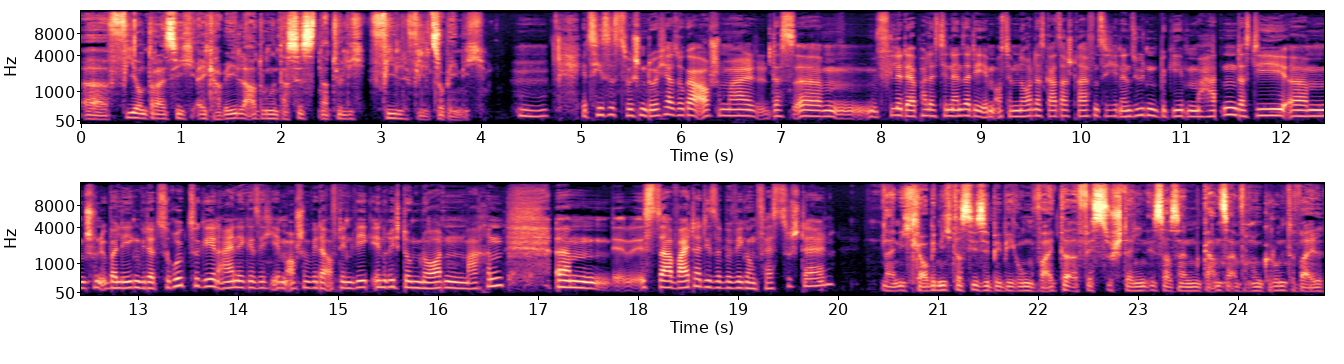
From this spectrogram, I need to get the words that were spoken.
äh, 34 Lkw-Ladungen, das ist natürlich viel, viel zu wenig. Hm. Jetzt hieß es zwischendurch ja sogar auch schon mal, dass ähm, viele der Palästinenser, die eben aus dem Norden des Gazastreifens sich in den Süden begeben hatten, dass die ähm, schon überlegen, wieder zurückzugehen. Einige sich eben auch schon wieder auf den Weg in Richtung Norden machen. Ähm, ist da weiter diese Bewegung festzustellen? Nein, ich glaube nicht, dass diese Bewegung weiter festzustellen ist, aus einem ganz einfachen Grund, weil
